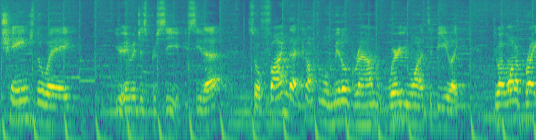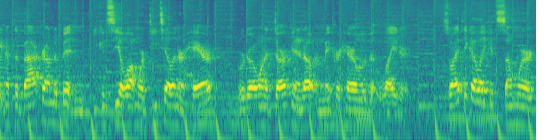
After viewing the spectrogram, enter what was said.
change the way your image is perceived. You see that? So find that comfortable middle ground where you want it to be. Like, do I want to brighten up the background a bit and you can see a lot more detail in her hair? Or do I want to darken it out and make her hair a little bit lighter? So I think I like it somewhere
